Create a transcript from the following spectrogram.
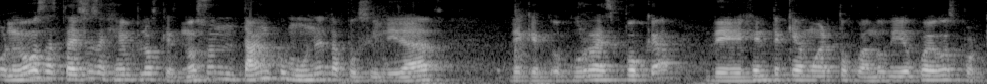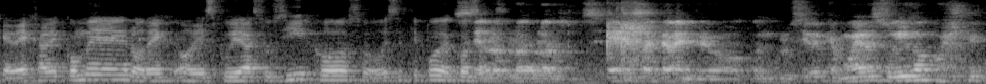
o, nos vamos hasta esos ejemplos que no son tan comunes, la posibilidad de que ocurra es poca, de gente que ha muerto jugando videojuegos porque deja de comer o, o descuida a sus hijos o ese tipo de cosas. Sí, exactamente, o, inclusive que muera su hijo porque,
